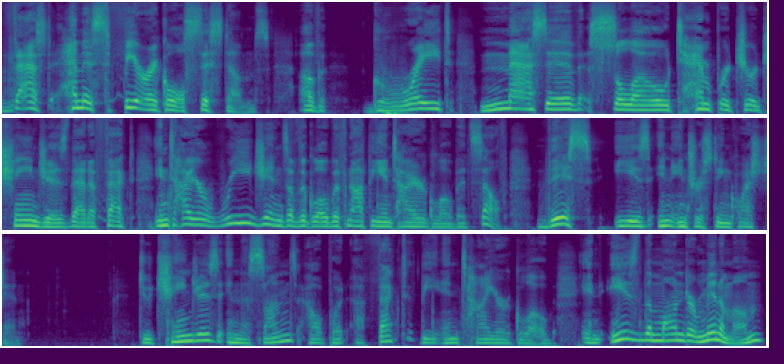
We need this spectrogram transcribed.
vast hemispherical systems of great, massive, slow temperature changes that affect entire regions of the globe, if not the entire globe itself. This is an interesting question. Do changes in the sun's output affect the entire globe? And is the Maunder minimum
